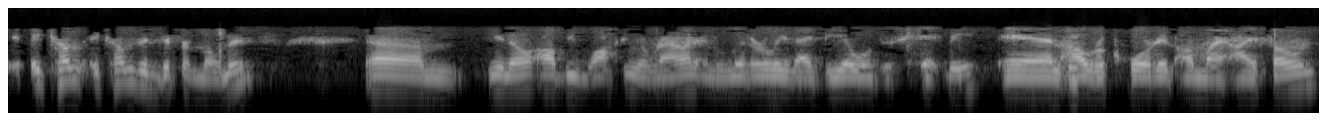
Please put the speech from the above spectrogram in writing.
it comes it comes in different moments um, you know, I'll be walking around and literally an idea will just hit me and I'll record it on my iPhone,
